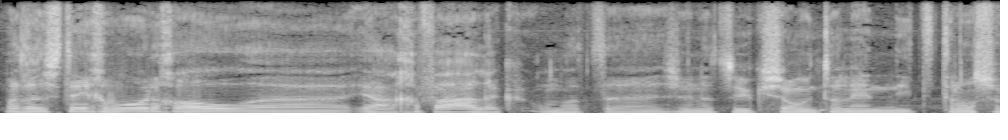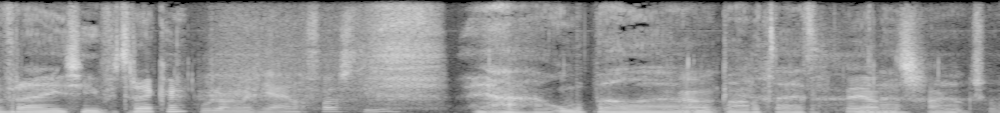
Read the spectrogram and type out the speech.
Maar dat is tegenwoordig al eh, ja, gevaarlijk. Omdat eh, ze natuurlijk zo'n talent niet transfervrij zien vertrekken. hoe lang lig jij nog vast hier? Ja, onbepaalde, oké. onbepaalde tijd. Ja, ik Ja, ook zo.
